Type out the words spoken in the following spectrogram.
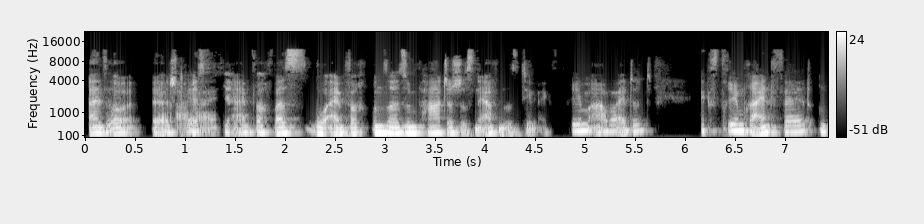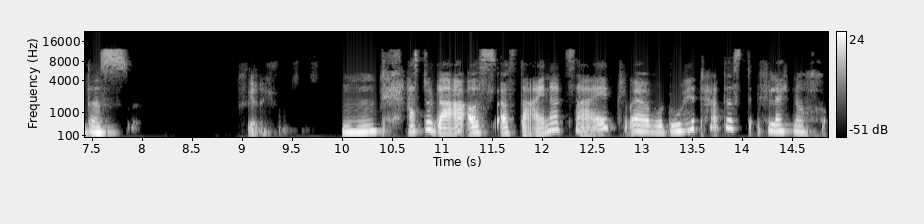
Also äh, Stress ist ja einfach was, wo einfach unser sympathisches Nervensystem extrem arbeitet, extrem reinfällt und das schwierig für uns ist. Mhm. Hast du da aus, aus deiner Zeit, äh, wo du Hit hattest, vielleicht noch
